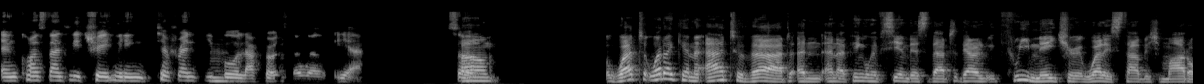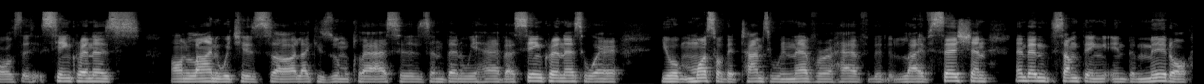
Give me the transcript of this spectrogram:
and constantly training different mm. people mm. across the world. Yeah. So um, what what I can add to that, and and I think we've seen this that there are three major well-established models: synchronous online, which is uh, like Zoom classes, and then we have asynchronous, where you most of the times will never have the live session, and then something in the middle.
